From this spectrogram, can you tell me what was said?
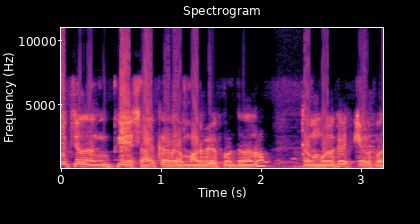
ರೀತಿಯಲ್ಲೂ ನಿಮಗೆ ಸಹಕಾರ ಮಾಡಬೇಕು ಅಂತ ನಾನು ತಮ್ಮ ಮೂಲಕ ಕೇಳ್ಕೊತೀನಿ.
